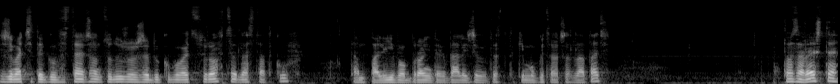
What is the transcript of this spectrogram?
jeżeli macie tego wystarczająco dużo, żeby kupować surowce dla statków, tam paliwo, broń i tak dalej, żeby te statki mogły cały czas latać, to za resztę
